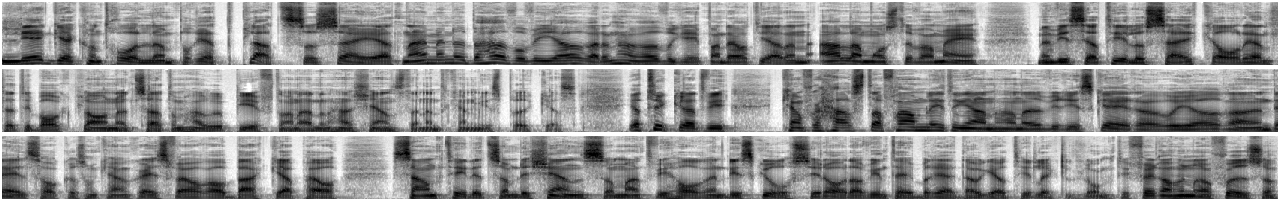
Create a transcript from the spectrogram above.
lägga kontrollen på rätt plats och säga att nej men nu behöver vi göra den här övergripande åtgärden. Alla måste vara med men vi ser till att säkra ordentligt i bakplanet så att de här uppgifterna, den här tjänsten inte kan missbrukas. Jag tycker att vi kanske hastar fram lite grann här nu. Vi riskerar att göra en del saker som kanske är svåra att backa på samtidigt som det känns som att vi har en diskurs idag där vi inte är beredda att gå tillräckligt långt. I 407 så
